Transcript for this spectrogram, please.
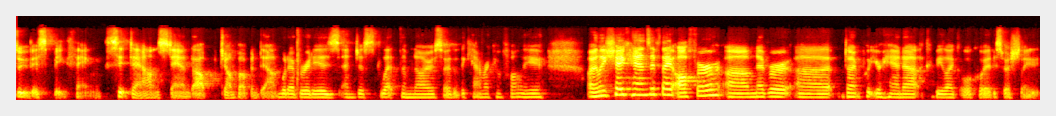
do this big thing sit down stand up jump up and down whatever it is and just let them know so that the camera can follow you. Only shake hands if they offer um, never uh, don't put your hand out it could be like awkward especially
